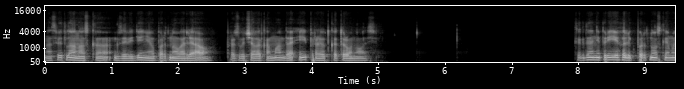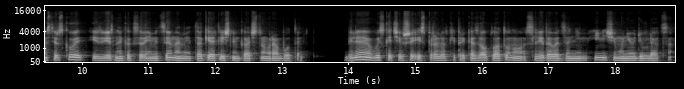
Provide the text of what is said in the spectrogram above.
На Светлановска к заведению портного Ляо прозвучала команда и пролетка тронулась. Когда они приехали к портновской мастерской, известной как своими ценами, так и отличным качеством работы, Беляев, выскочивший из пролетки, приказал Платону следовать за ним и ничему не удивляться.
